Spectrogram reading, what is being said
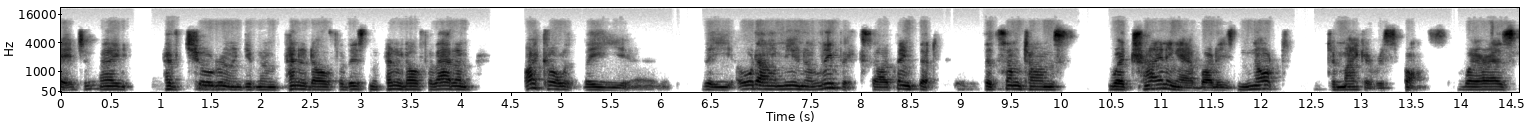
age, and they have children and give them Panadol for this and the Panadol for that, and I call it the uh, the autoimmune Olympics. So I think that that sometimes we're training our bodies not to make a response, whereas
